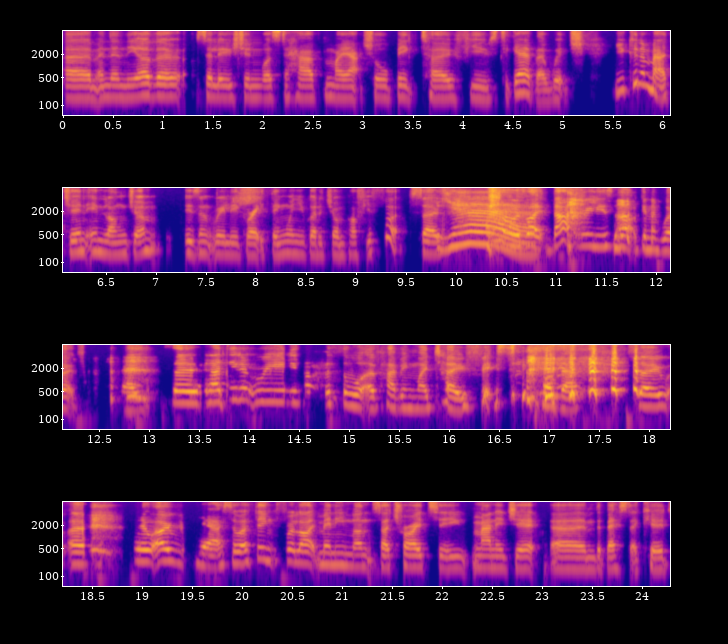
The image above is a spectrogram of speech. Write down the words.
Um, and then the other solution was to have my actual big toe fused together, which you can imagine in long jump isn't really a great thing when you've got to jump off your foot. So yeah, I was like, that really is not going to work. So and I didn't really like the thought of having my toe fixed together. so, uh, so I yeah, so I think for like many months I tried to manage it um, the best I could,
